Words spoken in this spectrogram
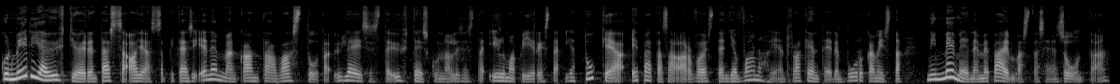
Kun mediayhtiöiden tässä ajassa pitäisi enemmän kantaa vastuuta yleisestä yhteiskunnallisesta ilmapiiristä ja tukea epätasa-arvoisten ja vanhojen rakenteiden purkamista, niin me menemme päinvastaiseen suuntaan.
